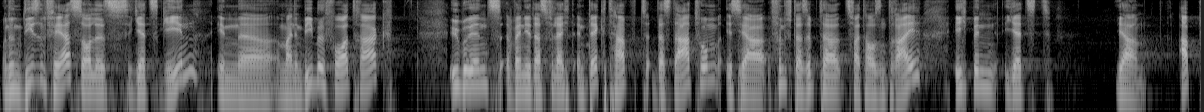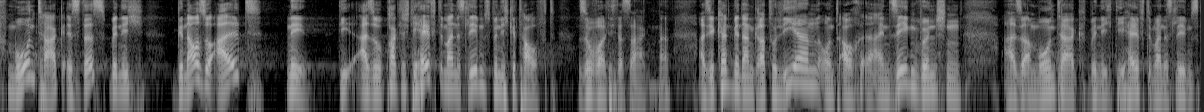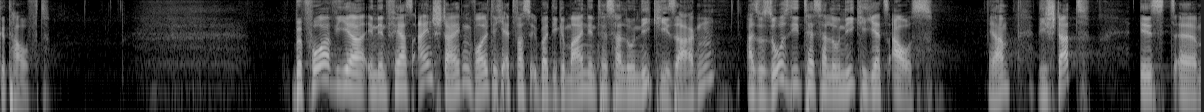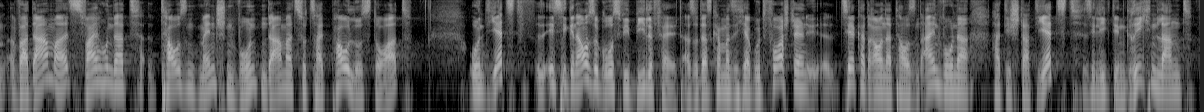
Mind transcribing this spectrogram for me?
Und um diesen Vers soll es jetzt gehen in äh, meinem Bibelvortrag. Übrigens, wenn ihr das vielleicht entdeckt habt, das Datum ist ja 5.7.2003. Ich bin jetzt, ja, ab Montag ist es, bin ich genauso alt, nee, die, also praktisch die Hälfte meines Lebens bin ich getauft. So wollte ich das sagen. Ne? Also ihr könnt mir dann gratulieren und auch äh, einen Segen wünschen. Also am Montag bin ich die Hälfte meines Lebens getauft. Bevor wir in den Vers einsteigen, wollte ich etwas über die Gemeinde in Thessaloniki sagen. Also so sieht Thessaloniki jetzt aus. Ja, die Stadt ist, ähm, war damals, 200.000 Menschen wohnten damals zur Zeit Paulus dort. Und jetzt ist sie genauso groß wie Bielefeld. Also das kann man sich ja gut vorstellen. Circa 300.000 Einwohner hat die Stadt jetzt. Sie liegt in Griechenland.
